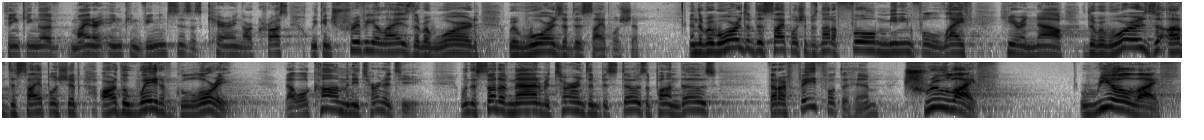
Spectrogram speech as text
thinking of minor inconveniences as carrying our cross. We can trivialize the reward, rewards of discipleship. And the rewards of discipleship is not a full, meaningful life here and now. The rewards of discipleship are the weight of glory that will come in eternity when the Son of Man returns and bestows upon those that are faithful to him true life, real life.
